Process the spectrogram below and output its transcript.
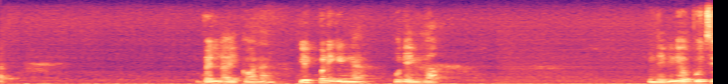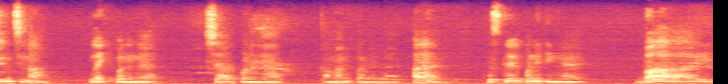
பெல் ஐக்கானை கிளிக் பண்ணிக்கோங்க. ஓகேங்களா இந்த வீடியோ பிடிச்சிருந்துச்சுன்னா லைக் பண்ணுங்கள் ஷேர் பண்ணுங்கள் கமெண்ட் பண்ணுங்கள் ஆ சப்ஸ்கிரைப் பண்ணிக்கிங்க. பாய்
